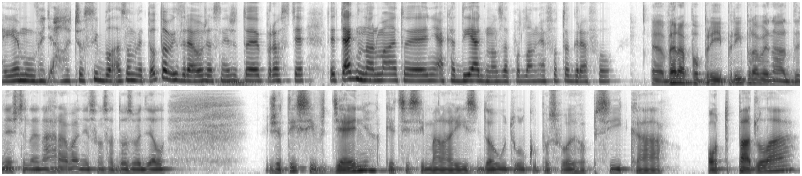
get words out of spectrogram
ja jemu, veď ale čo si blázon, ve toto vyzerá úžasne, že to je proste, to je tak normálne, to je nejaká diagnoza podľa mňa fotografov. E, Vera, popri príprave na dnešné nahrávanie som sa dozvedel, že ty si v deň, keď si si mala ísť do útulku po svojho psíka, odpadla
